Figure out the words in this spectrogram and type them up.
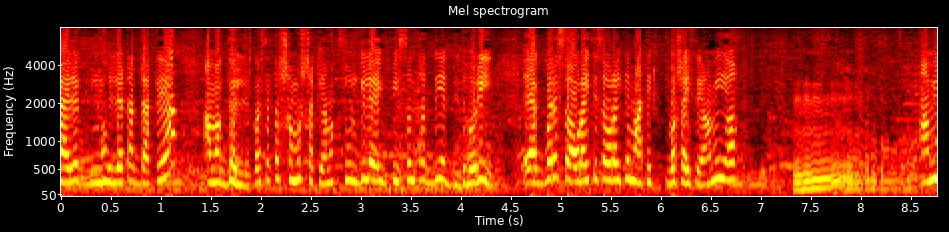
ডাইরেক্ট মহিলাটাকে ডাকে আমাকে ধরলে। কয়েছে তোর সমস্যা কি? আমাকে চুলগুলো এই পিছন থাক দিয়ে ধরি। একবারে চওড়াইতে চওড়াইতে মাটি বসাইছে। আমি আমি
